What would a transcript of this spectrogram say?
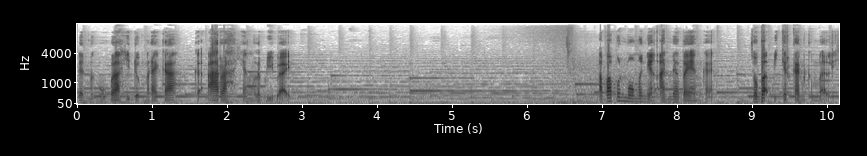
dan mengubah hidup mereka ke arah yang lebih baik. Apa pun momen yang Anda bayangkan, coba pikirkan kembali.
